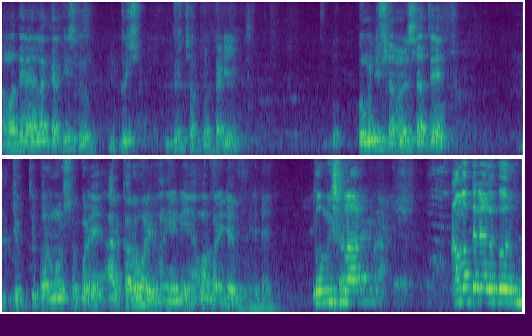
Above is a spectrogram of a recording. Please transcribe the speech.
আমাদের এলাকার কিছু দুষ্চক্রকারী কমিউনিশনের সাথে যুক্তি পরামর্শ করে আর কারও বাড়ি ভাঙিয়ে নিয়ে আমার বাড়িটা ভেঙে দেয় কমিশনার আমাদের এলাকায় ওরকম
